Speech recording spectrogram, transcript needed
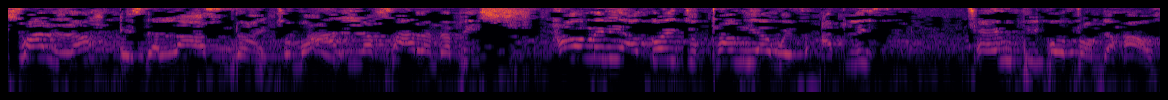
Rapichwalla is the last night. Tomorrow. alla faran rapich How many are going to come here with at least 10 people from the house?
